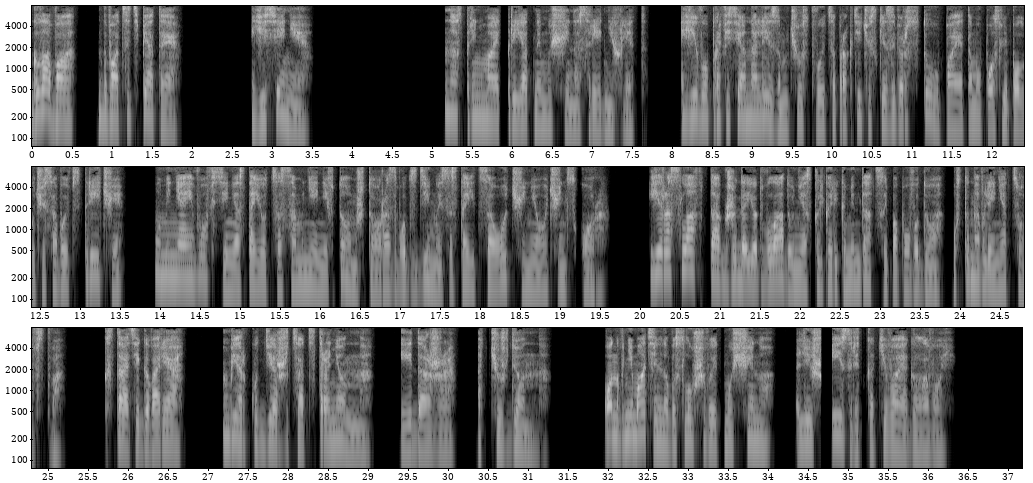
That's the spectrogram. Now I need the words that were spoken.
Глава двадцать пятая. Есения. Нас принимает приятный мужчина средних лет. Его профессионализм чувствуется практически за версту, поэтому после получасовой встречи у меня и вовсе не остается сомнений в том, что развод с Димой состоится очень и очень скоро. Ярослав также дает Владу несколько рекомендаций по поводу установления отцовства. Кстати говоря, Беркут держится отстраненно, и даже отчужденно. Он внимательно выслушивает мужчину, лишь изредка кивая головой.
